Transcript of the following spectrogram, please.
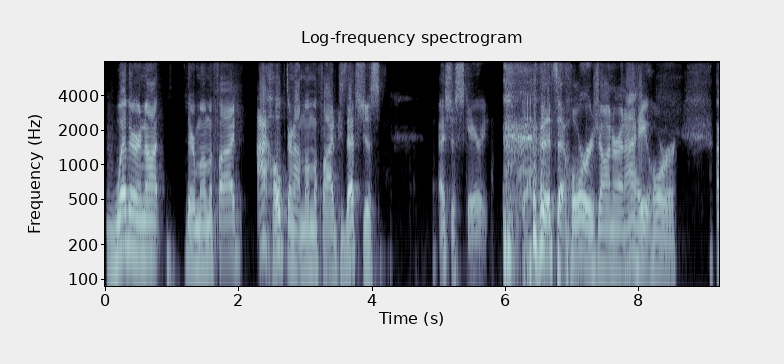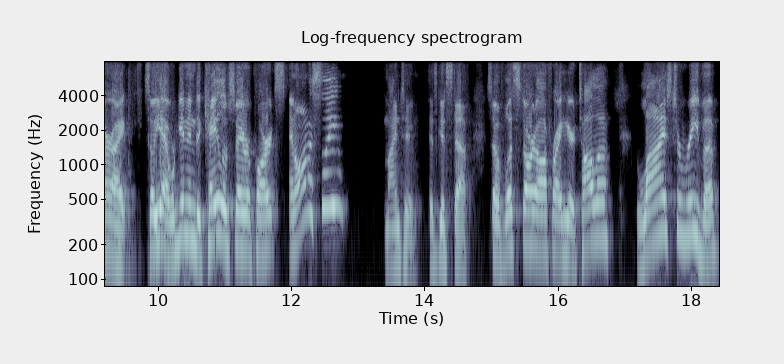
whether or not they're mummified, I hope they're not mummified because that's just that's just scary. That's that horror genre, and I hate horror. All right, so yeah, we're getting into Caleb's favorite parts, and honestly, mine too. It's good stuff. So let's start off right here. Tala lies to Reva,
